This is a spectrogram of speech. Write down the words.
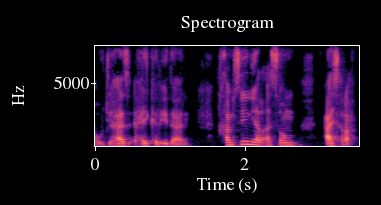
أو جهاز هيكل إداري 50 يرأسهم 10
